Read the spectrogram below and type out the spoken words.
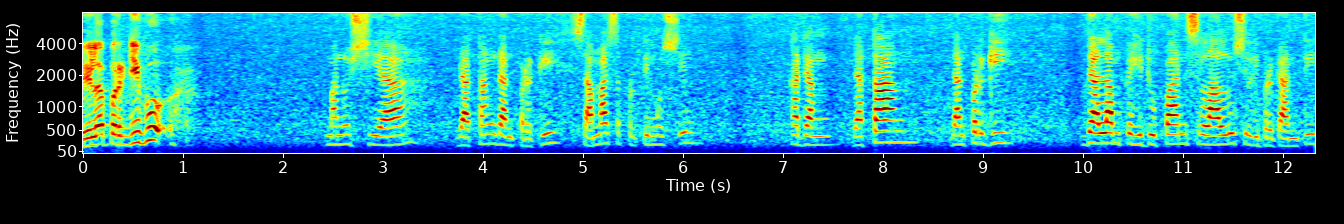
Lila pergi, Bu. Manusia datang dan pergi sama seperti musim. Kadang datang dan pergi. Dalam kehidupan selalu silih berganti.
